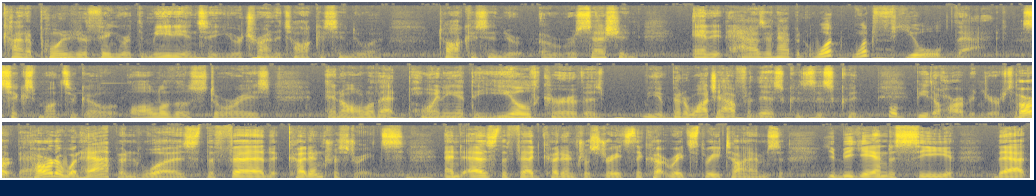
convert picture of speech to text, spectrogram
kind of pointed a finger at the media and said you were trying to talk us into a talk us into a recession, and it hasn't happened. What what fueled that? Six months ago. All of those stories and all of that pointing at the yield curve as you know, better watch out for this because this could well, be the harbinger of something part, bad. Part of what happened was the Fed cut interest rates, mm-hmm. and as the Fed cut interest rates, they cut rates three times. You began to see that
